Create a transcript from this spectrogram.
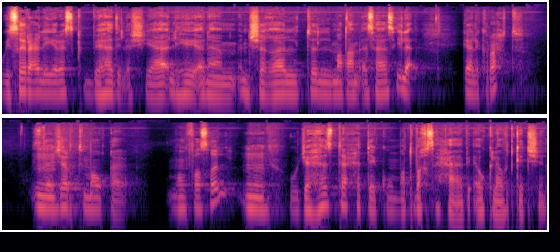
ويصير علي risk بهذه الأشياء اللي هي أنا انشغلت المطعم الأساسي. لا قال لك رحت استأجرت موقع منفصل مم. وجهزته حتى يكون مطبخ سحابي أو cloud kitchen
